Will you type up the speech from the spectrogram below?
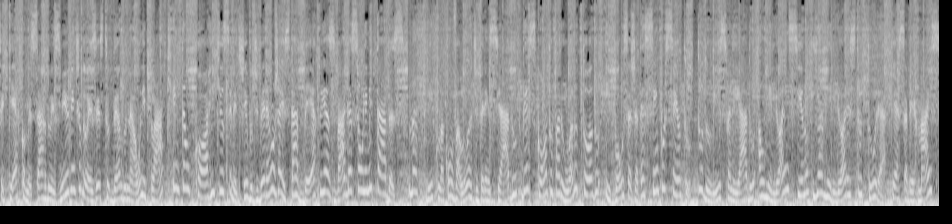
Você quer começar 2022 estudando na Uniplac? Então corre que o seletivo de verão já está aberto e as vagas são limitadas. Matrícula com valor diferenciado, desconto para o ano todo e bolsa de até 100%. Tudo isso aliado ao melhor ensino e à melhor estrutura. Quer saber mais?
